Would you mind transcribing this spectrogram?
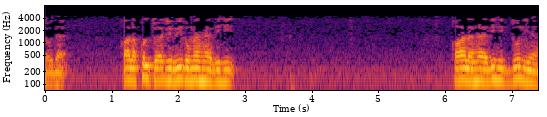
سوداء. قال قلت يا جبريل ما هذه؟ قال هذه الدنيا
